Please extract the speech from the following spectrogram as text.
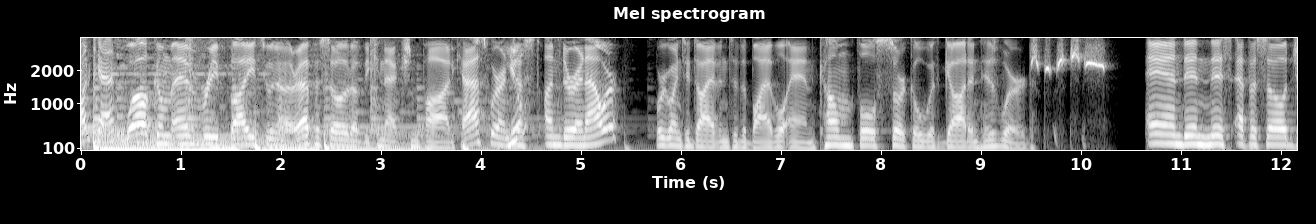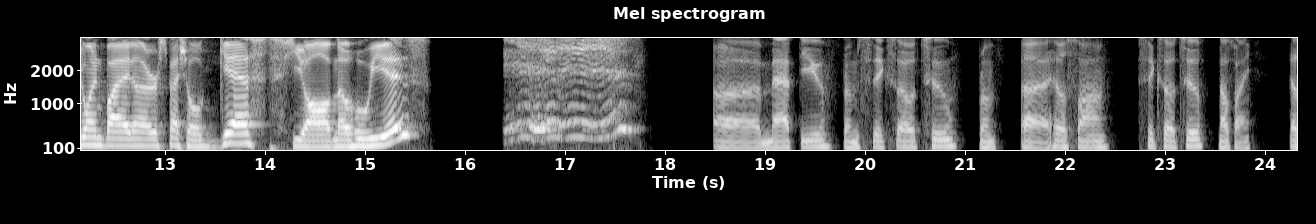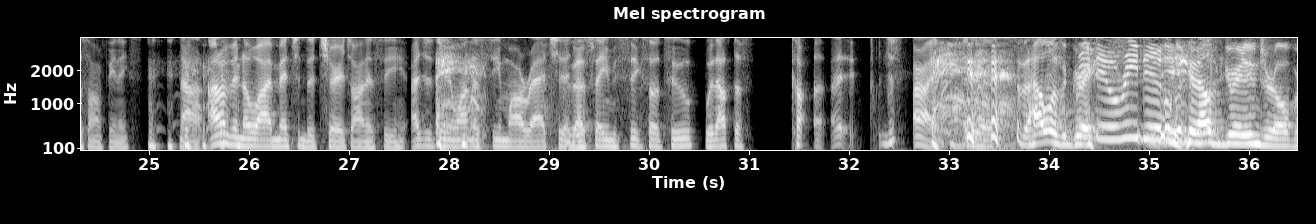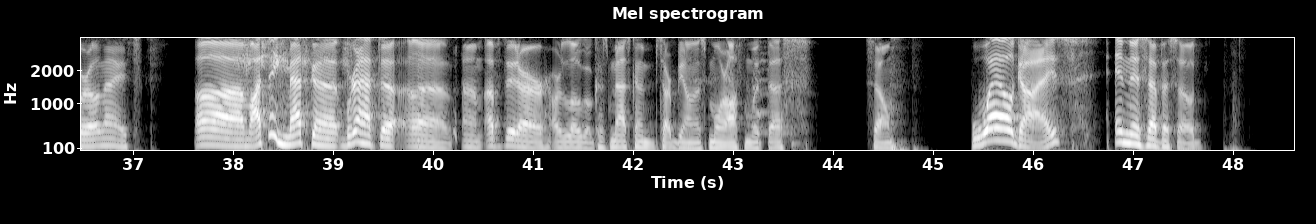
Podcast. Welcome, everybody, to another episode of the Connection Podcast, where in Yep. just under an hour, we're going to dive into the Bible and come full circle with God and His Word. And in this episode, joined by another special guest, you all know who he is. It is uh Matthew from 602 from uh Hillsong 602. No, it's fine. Hillsong Phoenix. Nah, I don't even know why I mentioned the church, honestly. I just didn't want to seem all ratchet and That's- just saying 602 without the co- uh, uh, just all right. that was a great Redo, redo. yeah, that was a great intro, bro. Nice. Um, I think Matt's gonna we're gonna have to uh um update our our logo because Matt's gonna start being on this more often with us. So, well, guys, in this episode,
